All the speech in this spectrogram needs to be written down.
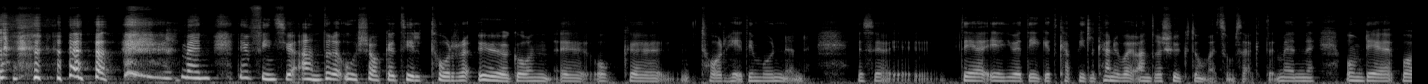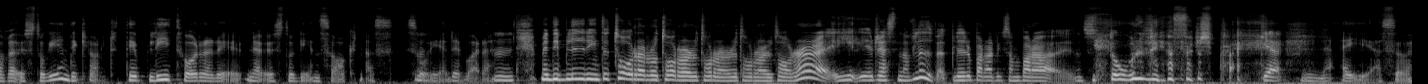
Men det finns ju andra orsaker till torra ögon eh, och eh, torrhet i munnen. Alltså, det är ju ett eget kapitel, det kan ju vara andra sjukdomar som sagt. Men om det är bara östrogen, det är klart, det blir torrare när östrogen saknas. Så mm. är det bara. Mm. Men det blir inte torrare och torrare och torrare och torrare, torrare i resten av livet? Blir det bara, liksom bara en stor nedförsbacke? Nej, alltså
